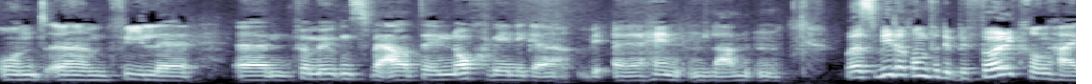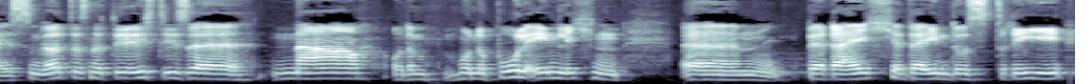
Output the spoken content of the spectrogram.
und ähm, viele ähm, Vermögenswerte in noch weniger äh, Händen landen. Was wiederum für die Bevölkerung heißen wird, dass natürlich diese nah- oder monopolähnlichen ähm, Bereiche der Industrie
